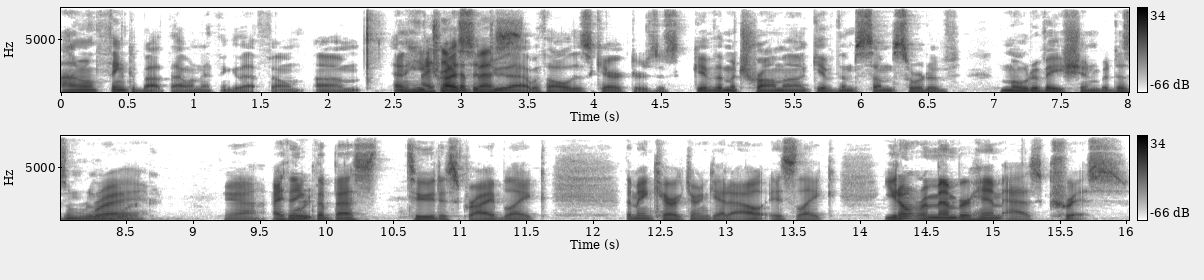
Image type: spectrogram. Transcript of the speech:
I don't think about that when I think of that film. Um, and he I tries to do that with all his characters. Just give them a trauma, give them some sort of motivation, but it doesn't really Right. work. Yeah, I think the best to describe like the main character in Get Out is like you don't remember him as Chris,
